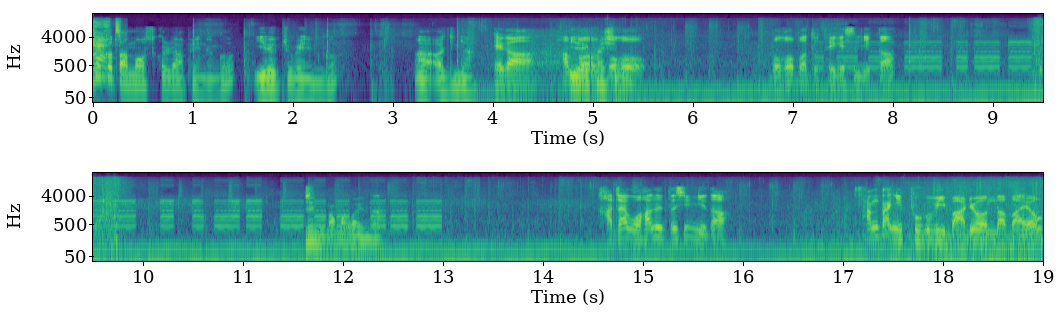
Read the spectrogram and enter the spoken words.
저기. 것도 안 먹었을걸요 앞에 있는 거? 200 쪽에 있는 거? 아 어딨냐 제가 한번 285. 먹어 먹어봐도 되겠습니까? 무슨 빵빵 거린다. 가자고 하는 뜻입니다. 상당히 보급이 마려웠나봐요.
